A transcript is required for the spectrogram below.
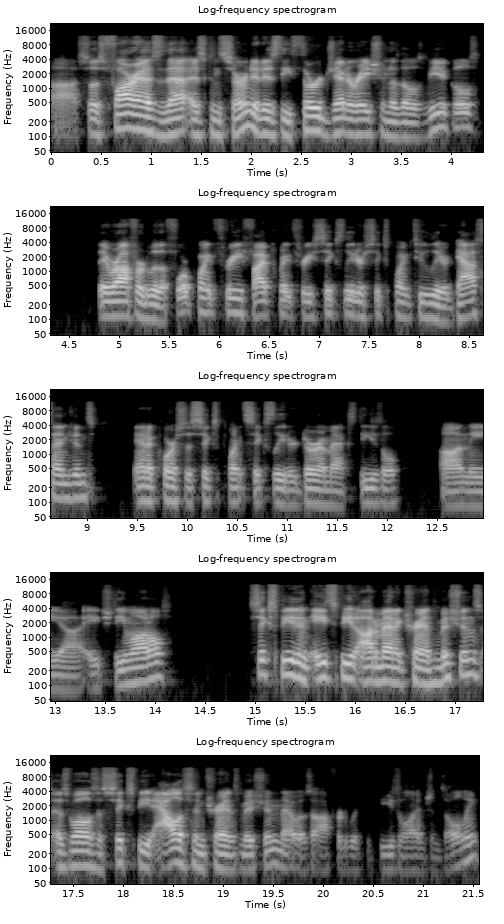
Uh, so as far as that is concerned, it is the third generation of those vehicles. They were offered with a 4.3, 5.3, 6 liter, 6.2 liter gas engines, and of course a 6.6 liter Duramax diesel on the uh, HD models. six-speed and eight-speed automatic transmissions, as well as a six-speed Allison transmission that was offered with the diesel engines only.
